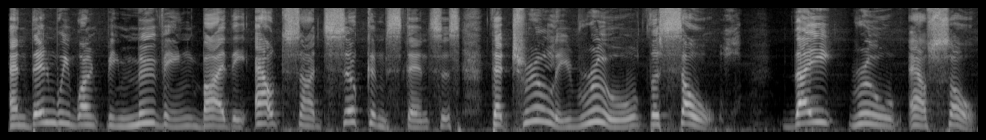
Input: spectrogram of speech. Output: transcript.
and then we won't be moving by the outside circumstances that truly rule the soul. They rule our soul.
